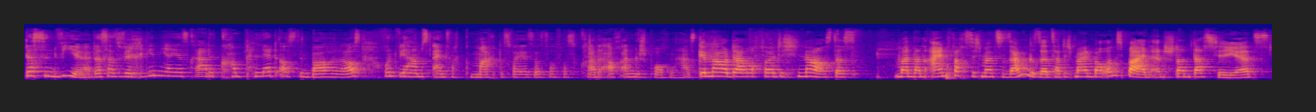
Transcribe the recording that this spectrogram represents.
das sind wir. Das, also wir reden ja jetzt gerade komplett aus dem Bauch heraus und wir haben es einfach gemacht. Das war jetzt das, was du gerade auch angesprochen hast. Genau, darauf wollte ich hinaus, dass man dann einfach sich mal zusammengesetzt hat. Ich meine, bei uns beiden entstand das hier jetzt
